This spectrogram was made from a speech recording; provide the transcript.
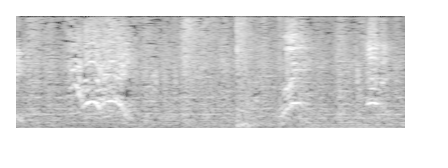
Three! Hey! Right! Seven!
